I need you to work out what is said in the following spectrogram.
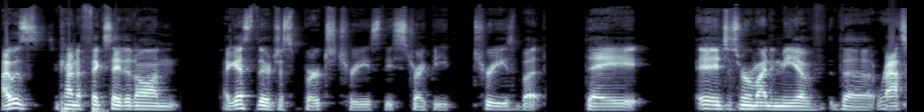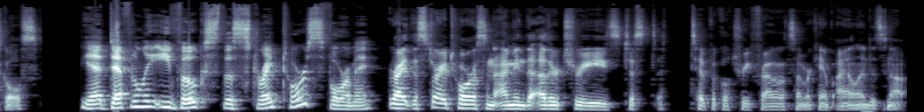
I was kind of fixated on, I guess they're just birch trees, these stripy trees, but they, it just reminded me of the rascals. Yeah, it definitely evokes the striped horse for me. Right, the striped horse, and I mean the other trees, just a typical tree found on Summer Camp Island. It's not,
